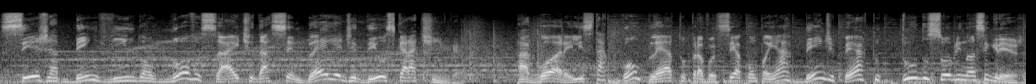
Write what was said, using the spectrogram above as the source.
Seja bem-vindo ao novo site da Assembleia de Deus Caratinga. Agora ele está completo para você acompanhar bem de perto tudo sobre nossa igreja.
